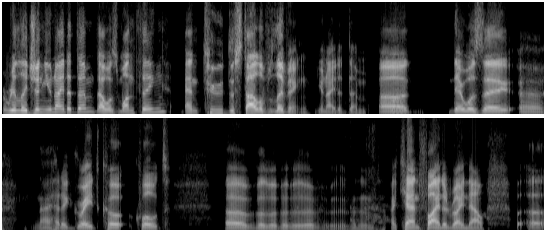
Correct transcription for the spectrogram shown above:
religion united them. That was one thing, and two, the style of living united them. Uh, right. There was a uh, I had a great co- quote uh, I can't find it right now. Uh,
